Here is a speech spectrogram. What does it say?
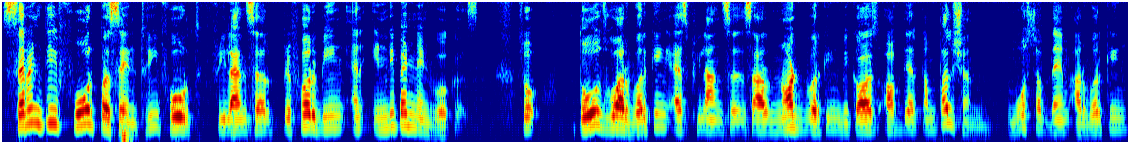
74 percent 3 fourth freelancer prefer being an independent workers. So, those who are working as freelancers are not working because of their compulsion, most of them are working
